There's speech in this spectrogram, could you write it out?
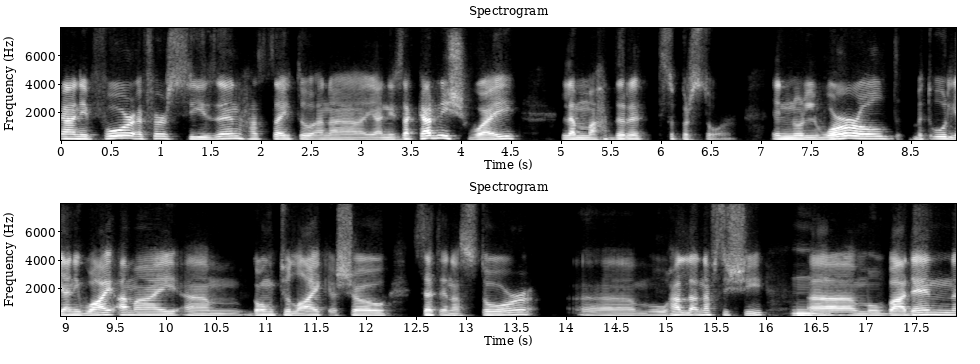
يعني for first season حسيته أنا يعني ذكرني شوي لما حضرت Superstore انه ال world بتقول يعني why am I um, going to like a show set in a store um, وهلأ نفس الشيء um, وبعدين uh,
